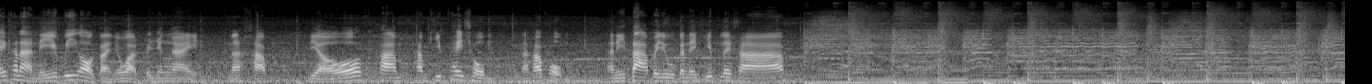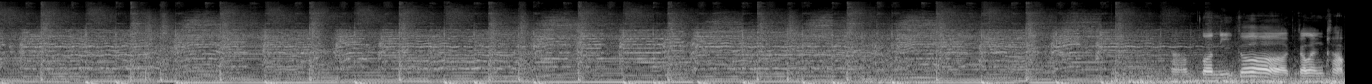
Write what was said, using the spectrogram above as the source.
ส์ขนาดนี้วิ่งออกต่างจังหวัดเป็นยังไงนะครับ เดี๋ยวพาทำคลิปให้ชมนะครับผม อันนี้ตามไปดูกันในคลิปเลยครับ ครับตอนนี้ก็กำลังขับ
